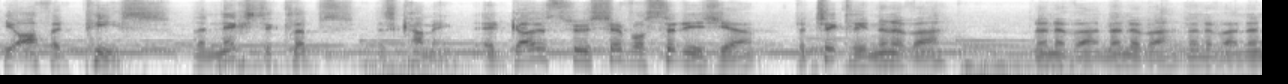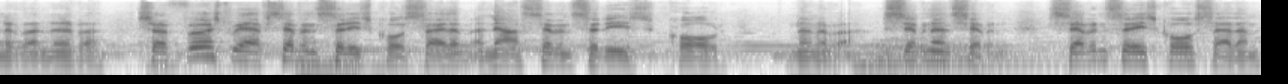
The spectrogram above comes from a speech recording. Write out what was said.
he offered peace. The next eclipse is coming. It goes through several cities here, particularly Nineveh, Nineveh, Nineveh, Nineveh, Nineveh, Nineveh. So first we have seven cities called Salem, and now seven cities called Nineveh. Seven and seven. Seven cities called Salem,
